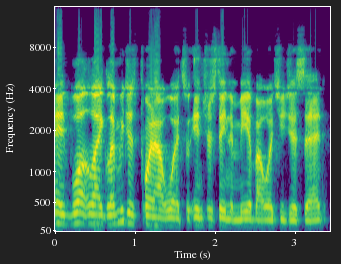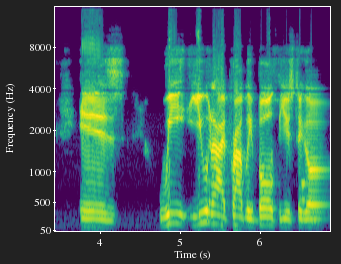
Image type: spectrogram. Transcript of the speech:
And well, like, let me just point out what's interesting to me about what you just said is we, you and I probably both used to go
